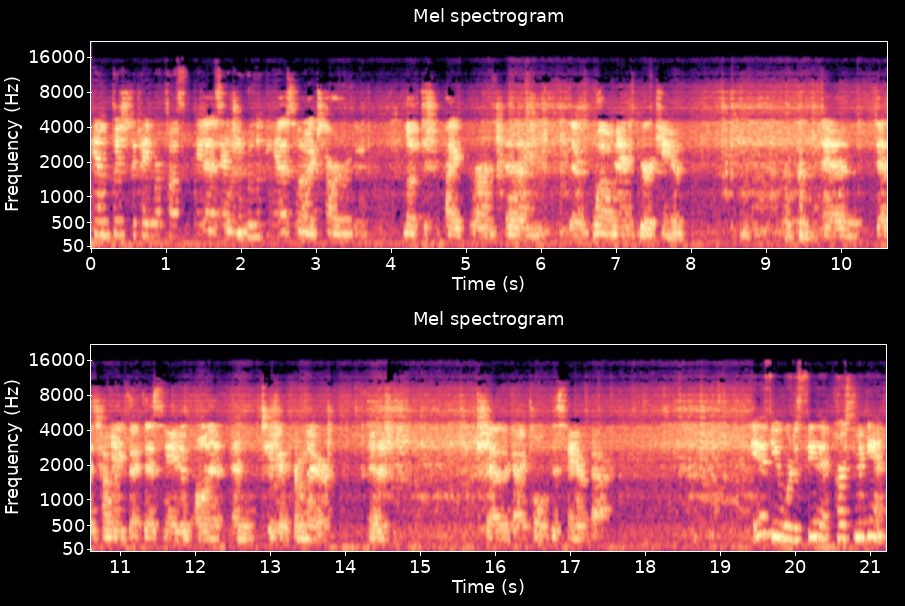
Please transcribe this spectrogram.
him push the paper across the page That's as when- you were looking at that's it? when I turned and looked at the paper and um, the well manicured hand. And then Tony put his hand on it and took it from there. And the other guy pulled his hand back. If you were to see that person again,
